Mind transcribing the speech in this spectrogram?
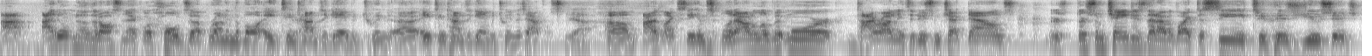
I, I don't know that Austin Ekeler holds up running the ball 18 times a game between uh, 18 times a game between the tackles. Yeah. Um, I'd like to see him split out a little bit more. Tyrod needs to do some check downs. There's there's some changes that I would like to see to his usage.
